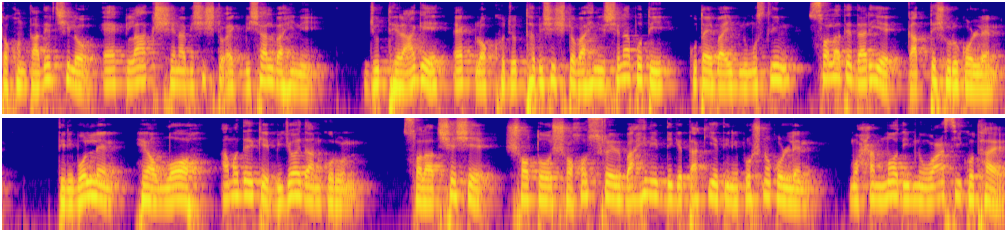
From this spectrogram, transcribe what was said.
তখন তাদের ছিল এক লাখ সেনা বিশিষ্ট এক বিশাল বাহিনী। যুদ্ধের আগে এক লক্ষ যোদ্ধা বিশিষ্ট বাহিনীর সেনাপতি কুতাইবা ইবনু মুসলিম সলাতে দাঁড়িয়ে কাঁদতে শুরু করলেন। তিনি বললেন, হে আল্লাহ, আমাদেরকে বিজয় দান করুন। সলাদ শেষে শত সহস্রের বাহিনীর দিকে তাকিয়ে তিনি প্রশ্ন করলেন, মোহাম্মদ ইবনু ওয়াসি কোথায়?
